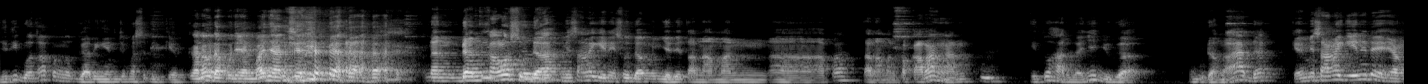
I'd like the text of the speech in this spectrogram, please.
Jadi buat apa ngegaringin cuma sedikit? Karena udah punya yang banyak. dan dan kalau sudah misalnya gini sudah menjadi tanaman eh, apa tanaman pekarangan Hmm. itu harganya juga udah nggak ada. Kayak misalnya gini deh yang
